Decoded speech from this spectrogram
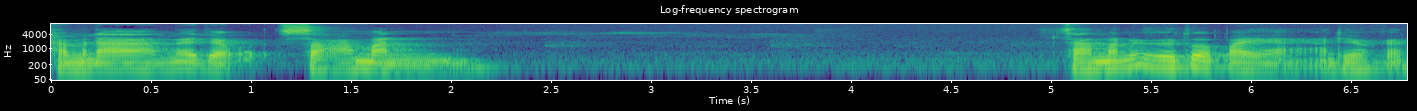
ธรรมดา น่าจะสามัญสามัญก็คือทั่วไปอะอันเดียวกัน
